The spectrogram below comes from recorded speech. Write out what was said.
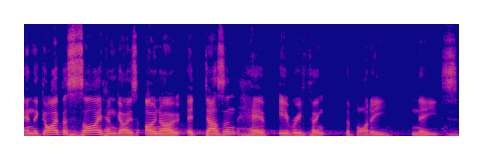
And the guy beside him goes, Oh no, it doesn't have everything the body needs.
